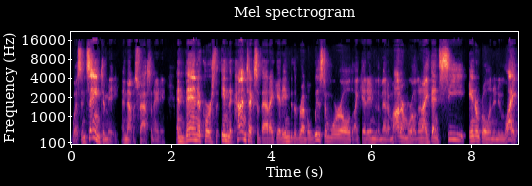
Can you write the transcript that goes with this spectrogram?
was insane to me. And that was fascinating. And then, of course, in the context of that, I get into the rebel wisdom world, I get into the meta modern world, and I then see integral in a new light.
